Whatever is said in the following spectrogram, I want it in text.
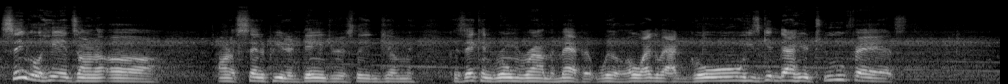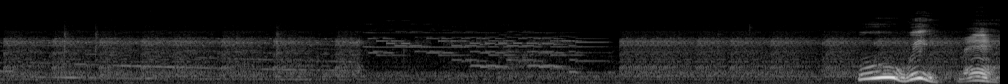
Single heads on a uh, on a centipede are dangerous, ladies and gentlemen, because they can roam around the map at will. Oh, I, I go. He's getting down here too fast. Ooh wee, man.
